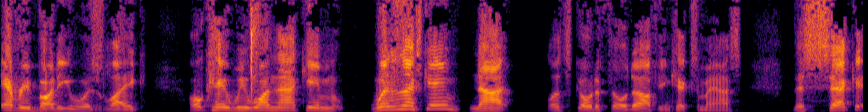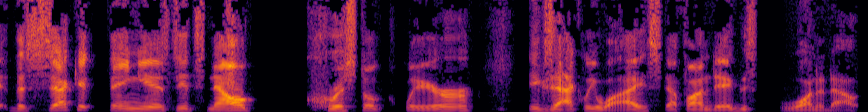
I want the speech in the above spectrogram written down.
everybody was like, okay, we won that game. When's the next game? Not let's go to Philadelphia and kick some ass. The second the second thing is it's now crystal clear exactly why Stefon Diggs wanted out.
